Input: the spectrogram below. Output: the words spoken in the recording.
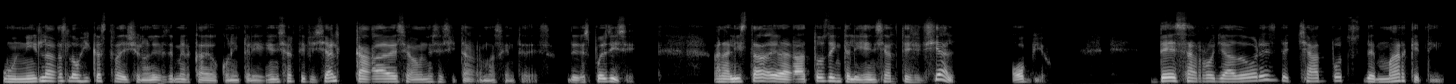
unir las lógicas tradicionales de mercadeo con inteligencia artificial, cada vez se va a necesitar más gente de esa. Después dice, analista de datos de inteligencia artificial, obvio. Desarrolladores de chatbots de marketing.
